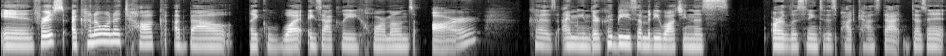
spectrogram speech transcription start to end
in first, I kind of want to talk about like what exactly hormones are. Cause I mean, there could be somebody watching this or listening to this podcast that doesn't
